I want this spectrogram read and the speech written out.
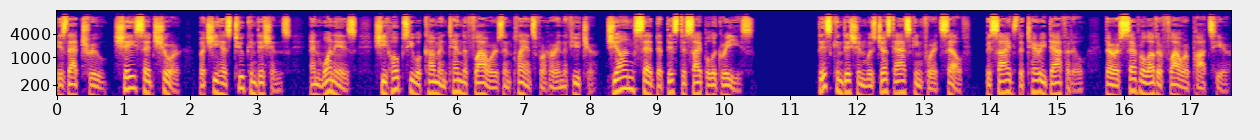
is that true? Shay said sure, but she has two conditions, and one is, she hopes he will come and tend the flowers and plants for her in the future. Jiang said that this disciple agrees. This condition was just asking for itself, besides the terry daffodil, there are several other flower pots here.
